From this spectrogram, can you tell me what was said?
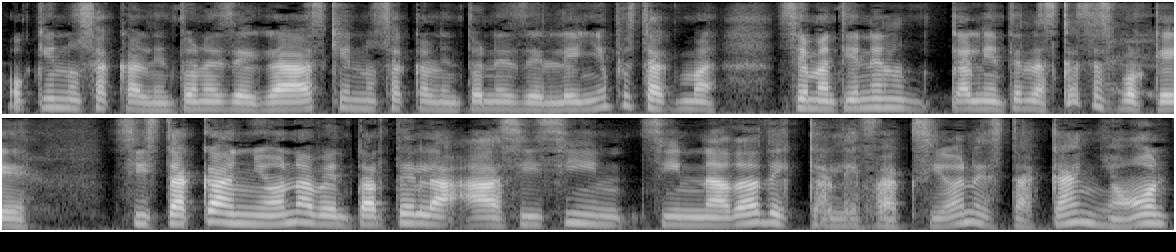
o quien usa calentones de gas, quien usa calentones de leña, pues se mantienen calientes las casas porque si está cañón aventártela así sin sin nada de calefacción, está cañón.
